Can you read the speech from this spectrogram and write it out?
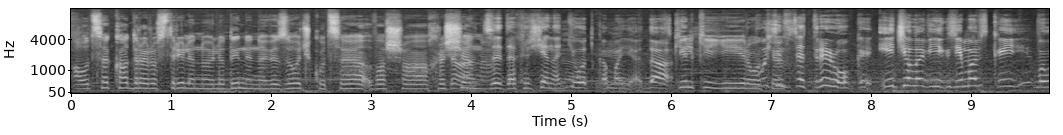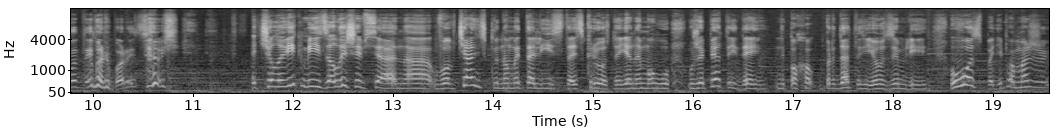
А оце кадри розстріляної людини на візочку. Це ваша хрещена. Да, це да, хрещена тітка моя. Да. Скільки їй років? 83 роки. І чоловік Зімовський Володимир Борисович. Чоловік мій залишився на Вовчанську на металіста із крьосної. Я не можу вже п'ятий день не придати його землі. Господі, поможи.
